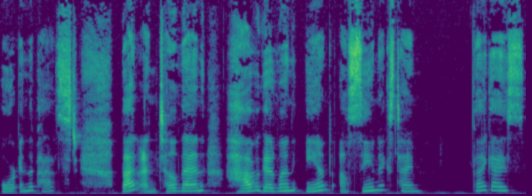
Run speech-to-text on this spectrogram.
or in the past. But until then, have a good one, and I'll see you next time. Bye, guys.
